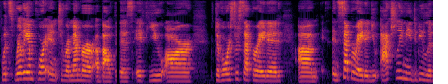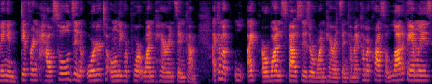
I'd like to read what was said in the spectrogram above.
what's really important to remember about this, if you are divorced or separated, um, and separated, you actually need to be living in different households in order to only report one parent's income. I come up, I, or one spouse's or one parent's income. I come across a lot of families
